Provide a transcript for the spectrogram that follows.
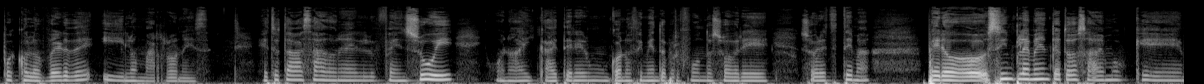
pues con los verdes y los marrones. Esto está basado en el Feng Shui, bueno, hay que tener un conocimiento profundo sobre, sobre este tema, pero simplemente todos sabemos que,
